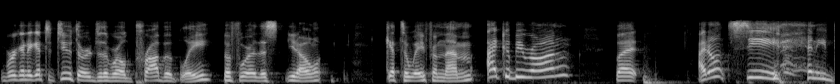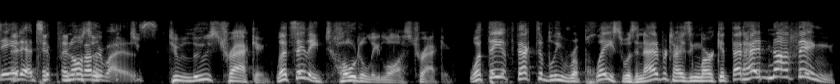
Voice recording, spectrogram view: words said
We're going to get to two thirds of the world probably before this, you know, gets away from them. I could be wrong, but I don't see any data And- to and prove also otherwise. to lose tracking. Let's say they totally lost tracking. What they effectively replaced was an advertising market that had nothing,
